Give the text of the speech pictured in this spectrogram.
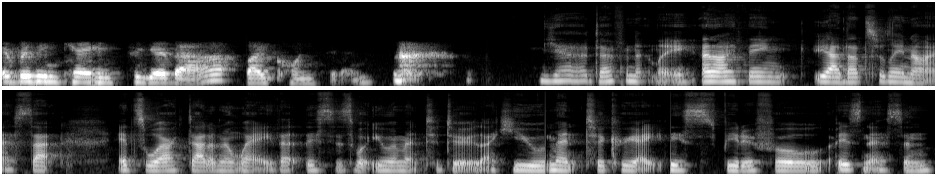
everything came together by coincidence. Yeah, definitely. And I think, yeah, that's really nice that it's worked out in a way that this is what you were meant to do. Like you were meant to create this beautiful business and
